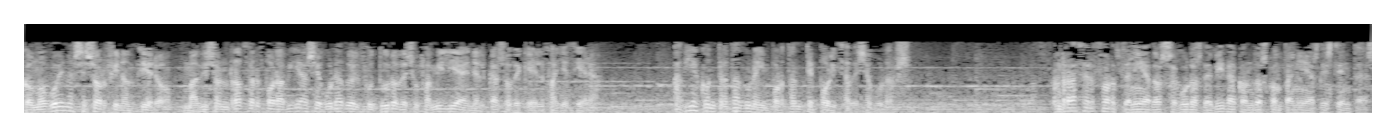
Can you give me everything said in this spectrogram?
Como buen asesor financiero, Madison Rutherford había asegurado el futuro de su familia en el caso de que él falleciera había contratado una importante póliza de seguros. Rutherford tenía dos seguros de vida con dos compañías distintas.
